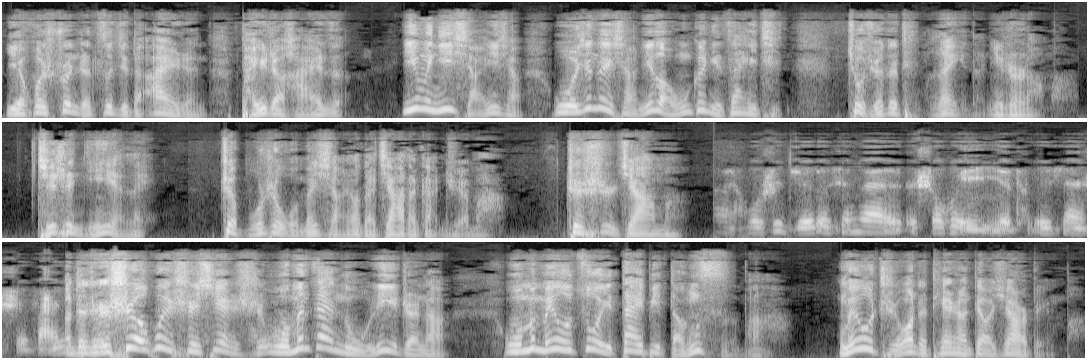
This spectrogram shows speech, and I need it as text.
也会顺着自己的爱人陪着孩子。因为你想一想，我现在想，你老公跟你在一起，就觉得挺累的，你知道吗？其实你也累，这不是我们想要的家的感觉吧？这是家吗？哎呀，我是觉得现在社会也特别现实，反正啊，对对，社会是现实，我们在努力着呢，我们没有坐以待毙等死吧，没有指望着天上掉馅饼吧。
